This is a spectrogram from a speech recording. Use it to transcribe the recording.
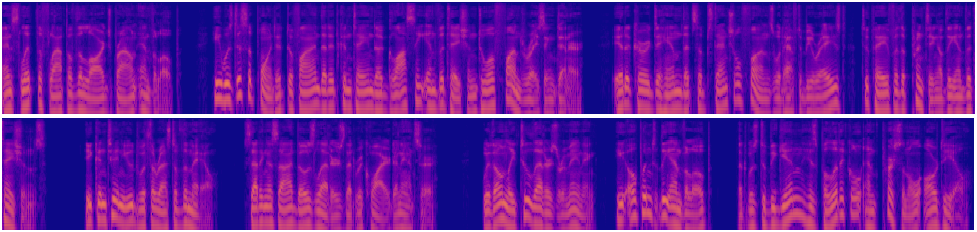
and slit the flap of the large brown envelope. He was disappointed to find that it contained a glossy invitation to a fund-raising dinner. It occurred to him that substantial funds would have to be raised to pay for the printing of the invitations. He continued with the rest of the mail, setting aside those letters that required an answer. With only two letters remaining, he opened the envelope that was to begin his political and personal ordeal.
